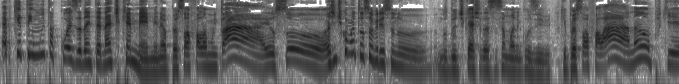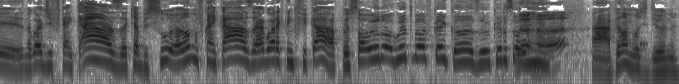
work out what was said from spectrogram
É porque tem muita coisa da internet que é meme, né? O pessoal fala muito, ah, eu sou. A gente comentou sobre isso no, no Dudcast dessa semana, inclusive. Que o pessoal fala, ah, não, porque negócio de ficar em casa, que absurdo, eu amo ficar em casa, é agora que tem que ficar. O pessoal, eu não aguento mais ficar em casa, eu quero sair. Aham. Ah, pelo amor de Deus, né?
